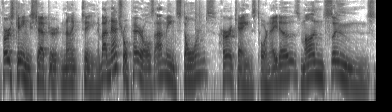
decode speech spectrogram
First Kings chapter 19. By natural perils, I mean storms, hurricanes, tornadoes, monsoons,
